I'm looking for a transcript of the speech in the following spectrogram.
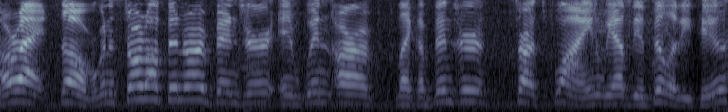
Alright, so we're gonna start off in our Avenger, and when our, like, Avenger starts flying, we have the ability to,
